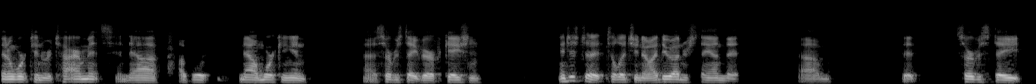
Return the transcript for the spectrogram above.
then I worked in retirements, and now I've worked, now I'm working in uh, service date verification. And just to, to let you know, I do understand that um, that service date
